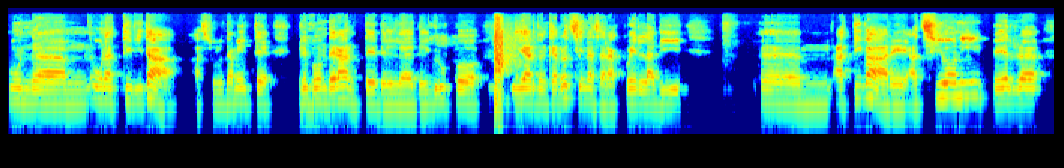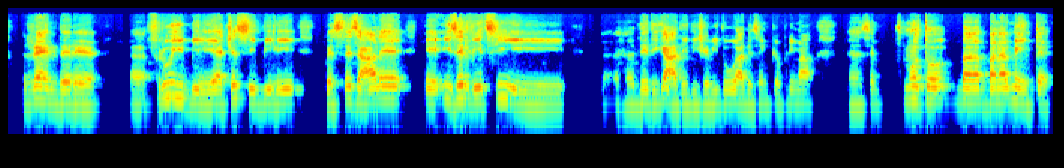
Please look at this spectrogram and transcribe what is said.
un, um, un'attività assolutamente preponderante del, del gruppo Miliardo in Carrozzina sarà quella di ehm, attivare azioni per rendere eh, fruibili e accessibili queste sale e i servizi dedicati, dicevi tu ad esempio prima, eh, molto ba banalmente,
